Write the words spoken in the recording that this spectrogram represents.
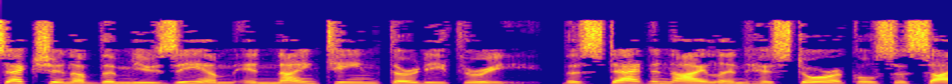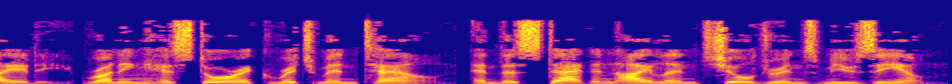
section of the museum in 1933, the Staten Island Historical Society running historic Richmond Town, and the Staten Island Children's Museum.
